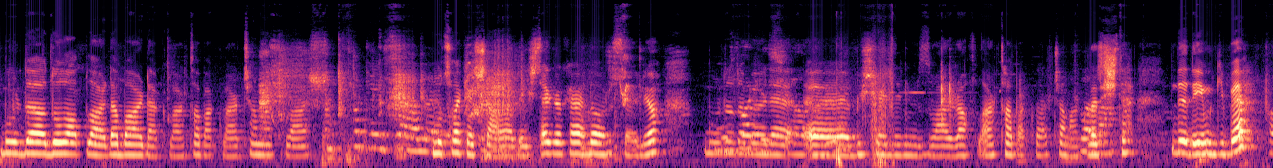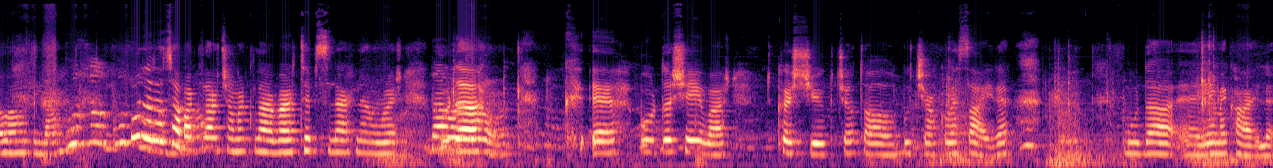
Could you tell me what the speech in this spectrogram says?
Burada dolaplarda bardaklar, tabaklar, çanaklar. Mutfak eşyaları. Mutfak eşyaları işte Göker doğru söylüyor. Burada da Mutfak böyle eşyaları. e, bir şeylerimiz var. Raflar, tabaklar, çanaklar işte dediğim gibi. Falan filan. Burada, Burada da tabaklar, çanaklar var, tepsiler falan var. Burada e, burada şey var. Kaşık, çatal, bıçak vesaire. Burada e, yemek aile,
